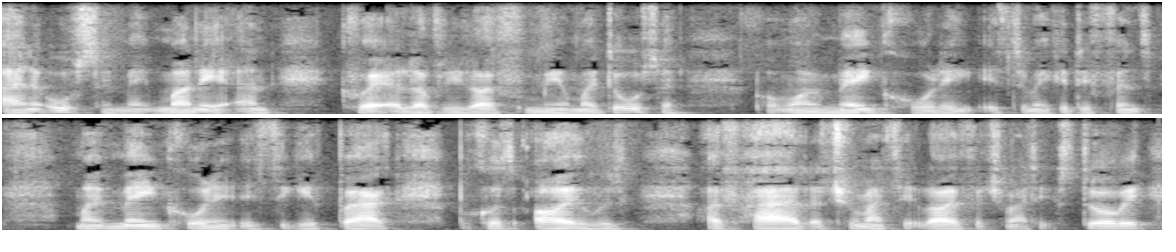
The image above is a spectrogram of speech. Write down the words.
and also make money and create a lovely life for me and my daughter. But my main calling is to make a difference. My main calling is to give back because I was I've had a traumatic life, a traumatic story.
